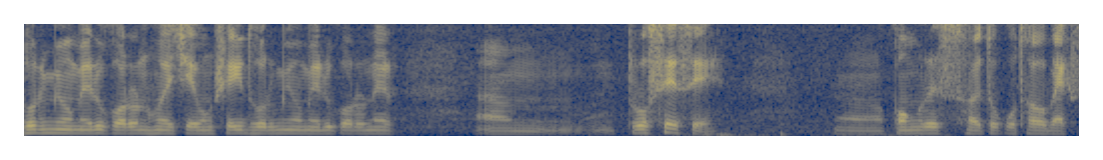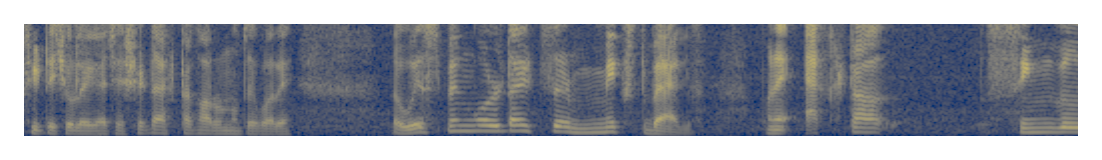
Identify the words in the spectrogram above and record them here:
ধর্মীয় মেরুকরণ হয়েছে এবং সেই ধর্মীয় মেরুকরণের প্রসেসে কংগ্রেস হয়তো কোথাও ব্যাকসিটে চলে গেছে, সেটা একটা কারণ হতে পারে। ওয়েস্ট বেঙ্গলটা ইটস এ মিক্সড ব্যাগ মানে একটা single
